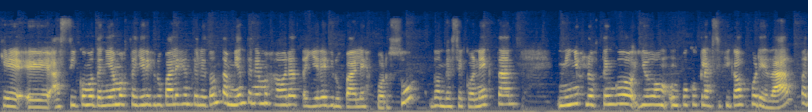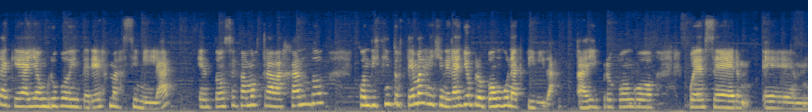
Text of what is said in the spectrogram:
que eh, así como teníamos talleres grupales en Teletón, también tenemos ahora talleres grupales por Zoom, donde se conectan niños los tengo yo un poco clasificados por edad para que haya un grupo de interés más similar. Entonces vamos trabajando con distintos temas. En general yo propongo una actividad. Ahí propongo, puede ser eh,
